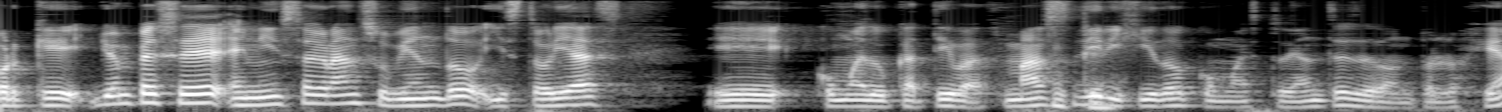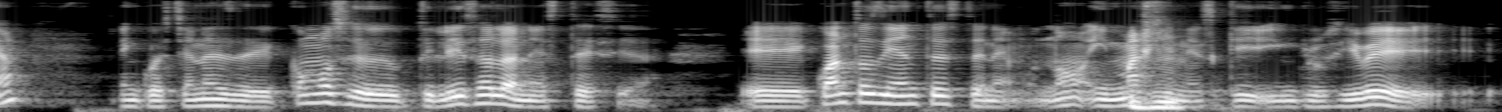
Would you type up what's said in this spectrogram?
Porque yo empecé en Instagram subiendo historias eh, como educativas, más dirigido como a estudiantes de odontología, en cuestiones de cómo se utiliza la anestesia, eh, cuántos dientes tenemos, ¿no? Imágenes que inclusive,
